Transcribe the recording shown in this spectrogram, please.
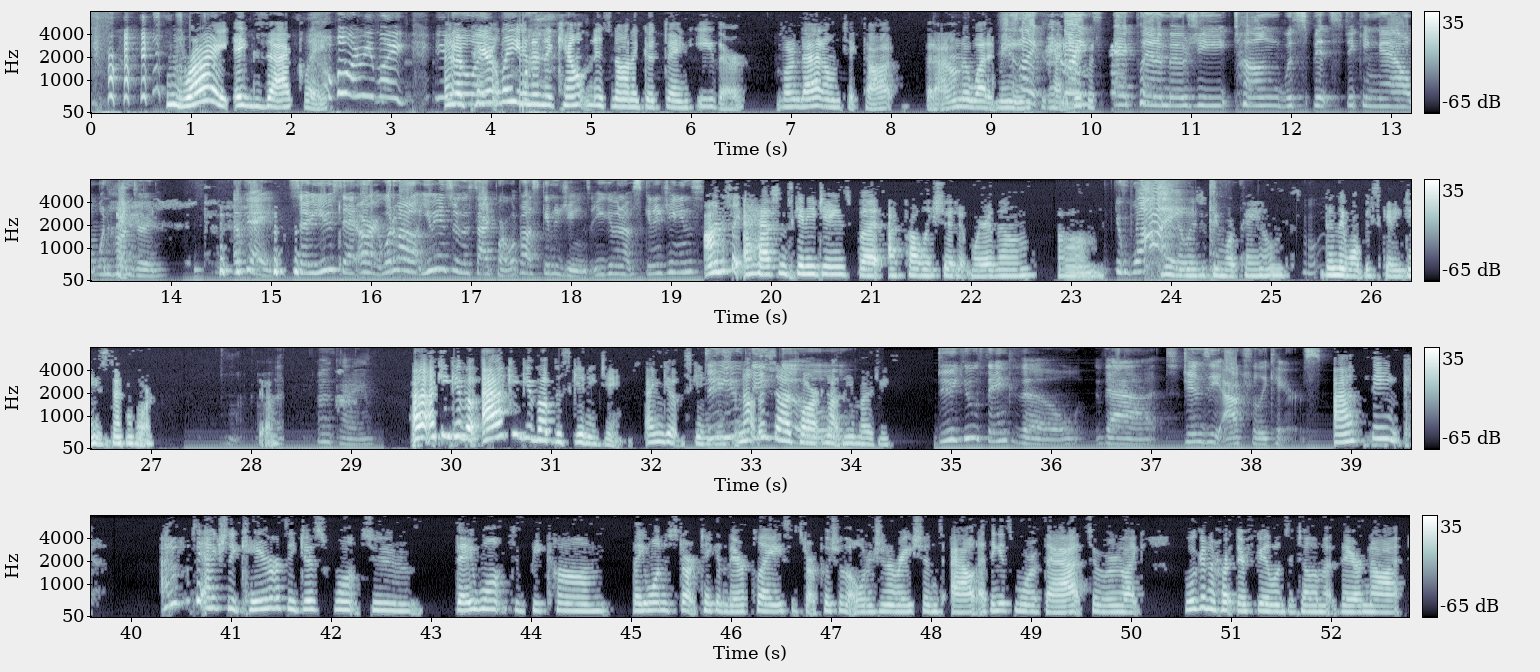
Right, exactly. Well, I mean, like you And know, like- apparently, in an accountant, it's not a good thing either. Learned that on TikTok, but I don't know what it means. She's like, hadn't eggplant emoji, tongue with spit sticking out, 100. okay, so you said, all right, what about, you answer the side part. What about skinny jeans? Are you giving up skinny jeans? Honestly, I have some skinny jeans, but I probably shouldn't wear them. Um, Why? lose a few more pounds. Then they won't be skinny jeans no more. Okay. I, I can give up. I can give up the skinny jeans. I can give up the skinny Do jeans, not the side part, not the emojis. Do you think though that Gen Z actually cares? I think I don't know if they actually care if they just want to they want to become they want to start taking their place and start pushing the older generations out. I think it's more of that. So we're like we're gonna hurt their feelings and tell them that they're not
